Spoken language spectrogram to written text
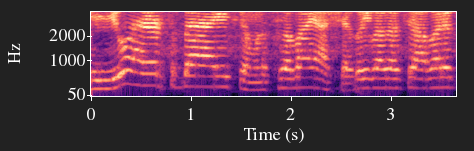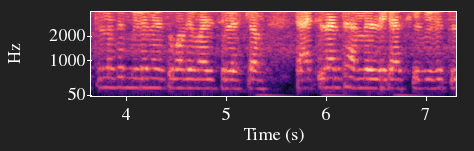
হ্যালো হায়ার্স গাইস কেমন আছো সবাই? আশা করি ভালো আছো। আবার একটা নতুন ভিডিও নিয়ে তোমাদের মাঝে চলে আসলাম। টাইটেল এন্ড থাম্বনেল দেখে আজকের ভিডিওতে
